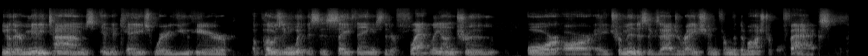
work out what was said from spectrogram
You know, there are many times in the case where you hear opposing witnesses say things that are flatly untrue or are a tremendous exaggeration from the demonstrable facts.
